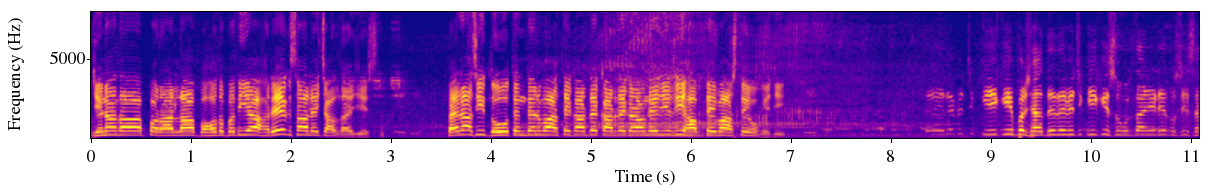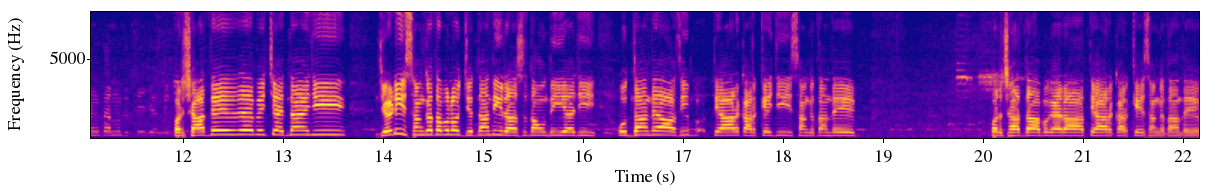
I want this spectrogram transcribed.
ਜਿਨ੍ਹਾਂ ਦਾ ਉਪਰਾਲਾ ਬਹੁਤ ਵਧੀਆ ਹਰੇਕ ਸਾਲ ਇਹ ਚੱਲਦਾ ਹੈ ਜੀ ਇਸ। ਪਹਿਲਾਂ ਅਸੀਂ 2-3 ਦਿਨ ਵਾਸਤੇ ਕਰਦੇ ਕਰਦੇ ਕਰਾਉਂਦੇ ਜੀ ਅਸੀਂ ਹਫ਼ਤੇ ਵਾਸਤੇ ਹੋ ਗਏ ਜੀ। ਵਿੱਚ ਕੀ ਕੀ ਪ੍ਰਸ਼ਾਦੇ ਦੇ ਵਿੱਚ ਕੀ ਕੀ ਸਹੂਲਤਾਂ ਜਿਹੜੀਆਂ ਤੁਸੀਂ ਸੰਗਤਾਂ ਨੂੰ ਦਿੱਤੀਆਂ ਜਾਂਦੀਆਂ? ਪ੍ਰਸ਼ਾਦੇ ਦੇ ਵਿੱਚ ਇਦਾਂ ਹੈ ਜੀ ਜਿਹੜੀ ਸੰਗਤ ਵੱਲੋਂ ਜਿੱਦਾਂ ਦੀ ਰਸਦ ਆਉਂਦੀ ਹੈ ਜੀ ਉਦਾਂ ਦਾ ਅਸੀਂ ਤਿਆਰ ਕਰਕੇ ਜੀ ਸੰਗਤਾਂ ਦੇ ਪ੍ਰਸ਼ਾਦਾ ਵਗੈਰਾ ਤਿਆਰ ਕਰਕੇ ਸੰਗਤਾਂ ਦੇ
